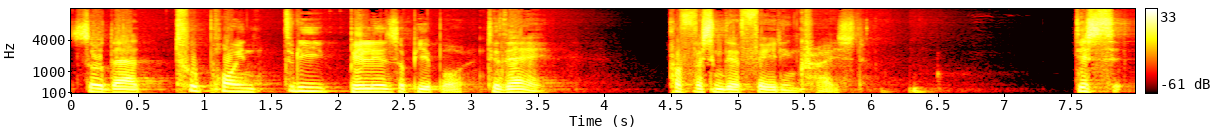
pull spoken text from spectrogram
so that 2.3 billions of people today professing their faith in Christ. This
